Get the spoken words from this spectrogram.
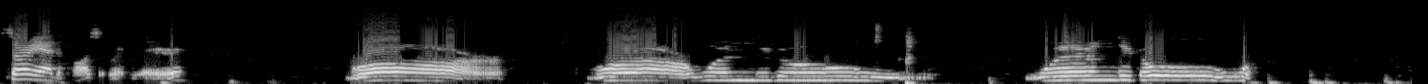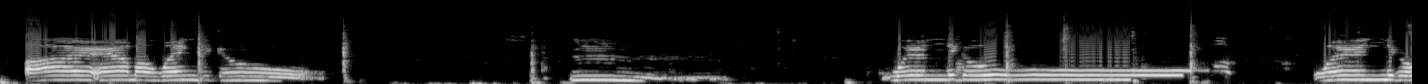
Sorry I had to pause it right there. Roar! Roar! Wendigo! Wendigo! I am a Wendigo! Hmm. Wendigo! Wendigo,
